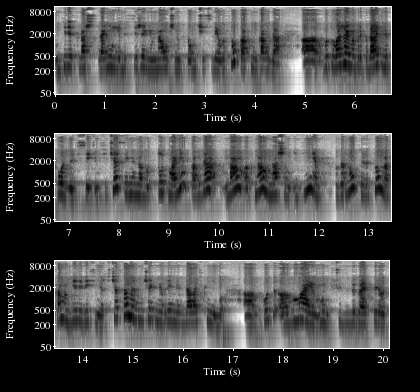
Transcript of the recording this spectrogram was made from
интерес к нашей стране и ее достижениям научным в том числе высок, как никогда. А вот, уважаемые преподаватели, пользуйтесь этим. Сейчас именно вот тот момент, когда нам, к нам, нашим идеям повернулся лицом на самом деле весь мир. Сейчас самое замечательное время издавать книгу. А, вот а, в мае, мы чуть забегая вперед,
